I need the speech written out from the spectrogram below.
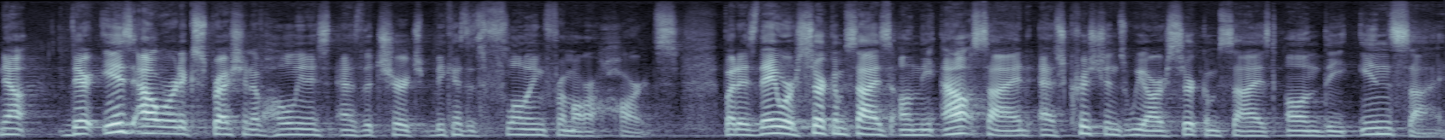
Now, there is outward expression of holiness as the church because it's flowing from our hearts. But as they were circumcised on the outside, as Christians, we are circumcised on the inside.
